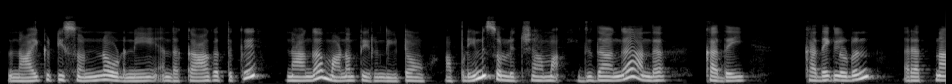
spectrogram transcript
அந்த நாய்க்குட்டி சொன்ன உடனே அந்த காகத்துக்கு நாங்கள் மனம் திருந்திட்டோம் அப்படின்னு சொல்லிச்சாமா. இதுதாங்க அந்த கதை. கதைகளுடன் ரத்னா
